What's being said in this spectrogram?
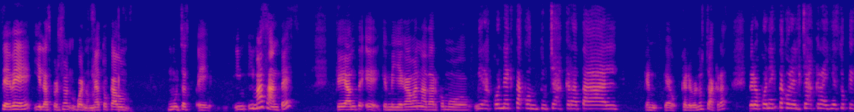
se ve y las personas, bueno, me ha tocado muchas, eh, y, más antes, que, antes eh, que me llegaban a dar como, mira, conecta con tu chakra tal, que, creo en los chakras, pero conecta con el chakra y eso que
